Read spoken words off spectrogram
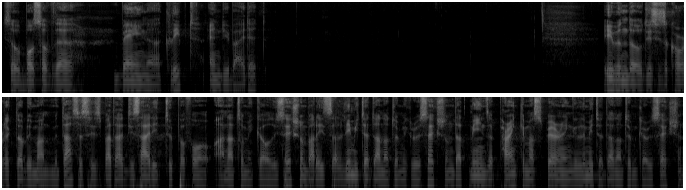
So both of the vein are clipped and divided. Even though this is a colorectal demand metastasis, but I decided to perform anatomical resection, but it's a limited anatomical resection. That means a parenchyma sparing limited anatomical resection.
